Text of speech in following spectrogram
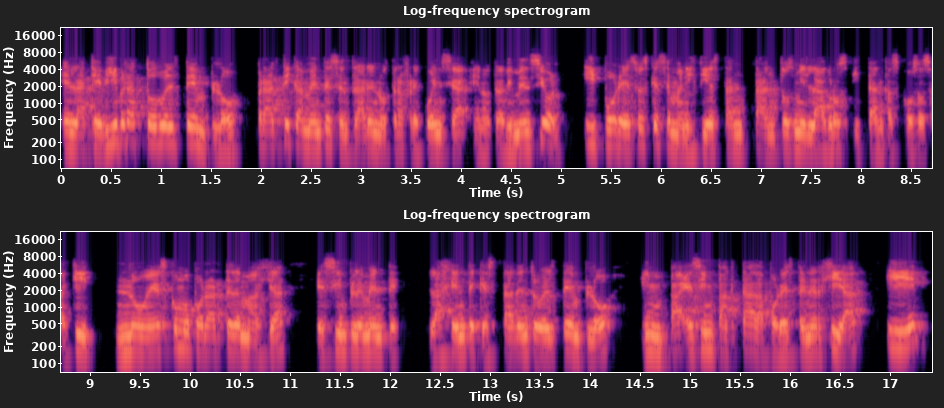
en la que vibra todo el templo prácticamente es entrar en otra frecuencia, en otra dimensión. Y por eso es que se manifiestan tantos milagros y tantas cosas aquí. No es como por arte de magia, es simplemente la gente que está dentro del templo es impactada por esta energía y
